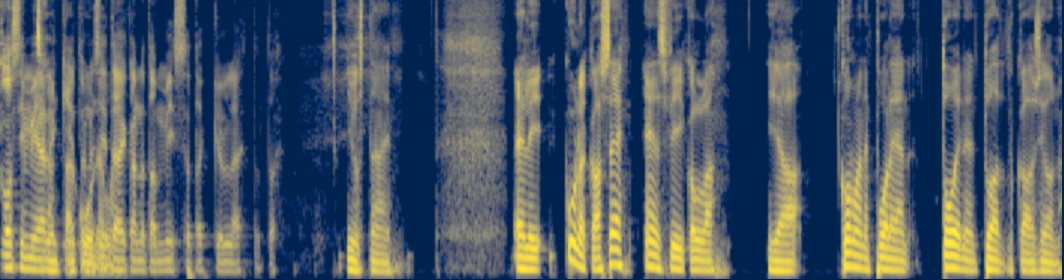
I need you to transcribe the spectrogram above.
Tosi mielenkiintoinen, sitä ei kannata missata kyllä. Että, tota. Just näin. Eli kuunnelkaa se ensi viikolla ja kolmannen puolen toinen tuotantokausi on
